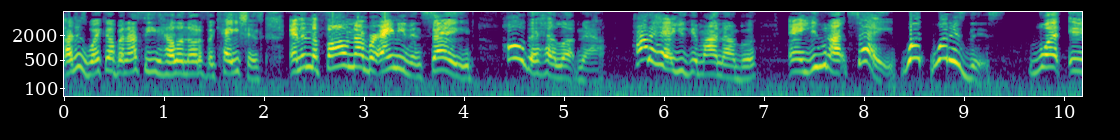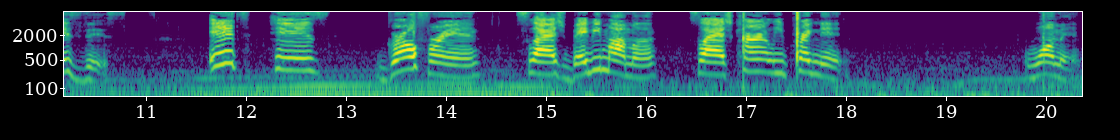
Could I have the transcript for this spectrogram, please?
I just wake up and I see hella notifications, and then the phone number ain't even saved. Hold the hell up now. How the hell you get my number and you not saved? What what is this? What is this? It's his girlfriend slash baby mama slash currently pregnant woman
